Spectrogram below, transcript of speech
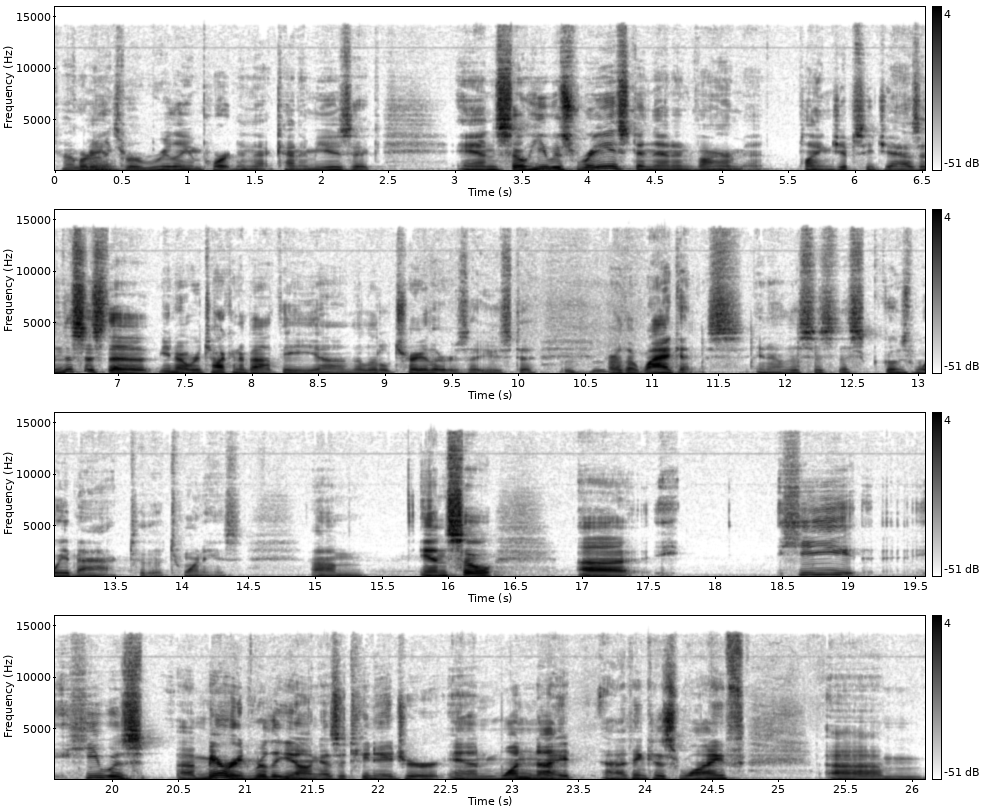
Accordions Harmonica. were really important in that kind of music. And so he was raised in that environment playing gypsy jazz. And this is the, you know, we're talking about the, uh, the little trailers that used to, or the wagons. You know, this is, this goes way back to the 20s. Um, and so uh, he, he was uh, married really young as a teenager, and one night, I think his wife, um,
